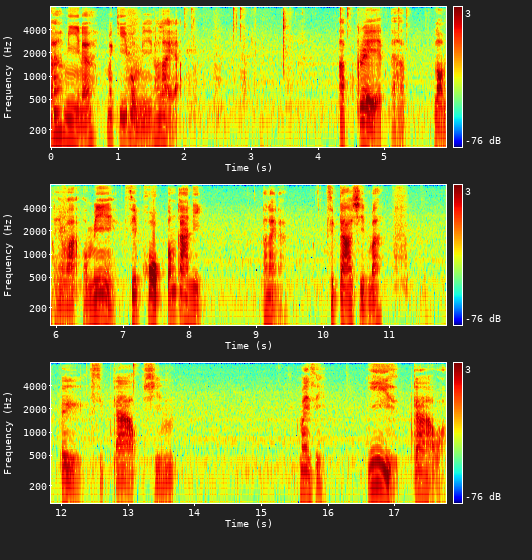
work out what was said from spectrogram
อะมีนะ เมื่อกี้ผมมีเท่าไหร่อะ อัปเกรดนะครับ หลอมเทวะ ผมมี16ต้องการอีก เท่าไหร่นะ19ชิ้นปะเออ19ชิ้น ไม่สิ29อะ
